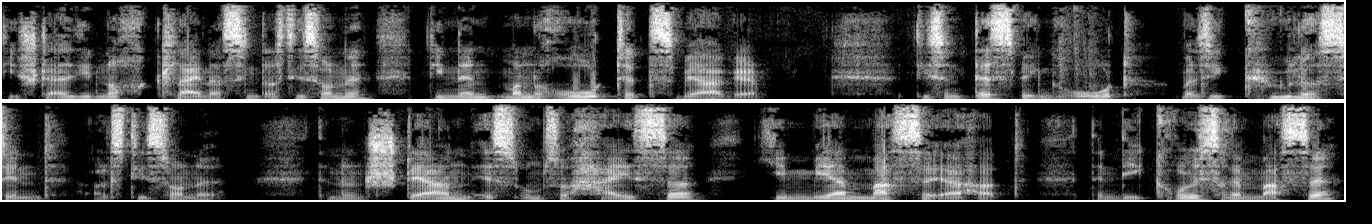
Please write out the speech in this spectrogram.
Die Sterne, die noch kleiner sind als die Sonne, die nennt man rote Zwerge. Die sind deswegen rot, weil sie kühler sind als die Sonne. Denn ein Stern ist umso heißer, je mehr Masse er hat. Denn die größere Masse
